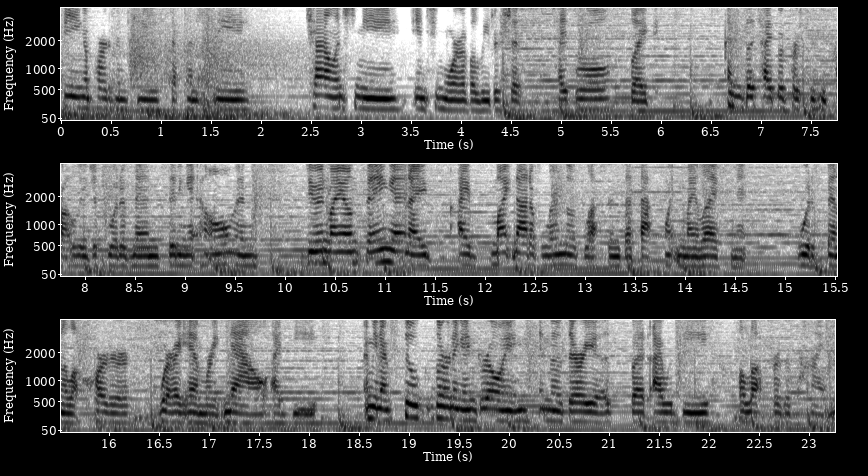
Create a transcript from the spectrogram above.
being a part of Infuse definitely challenged me into more of a leadership type role. Like, I'm the type of person who probably just would have been sitting at home and doing my own thing. And I, I might not have learned those lessons at that point in my life. And it would have been a lot harder where I am right now. I'd be, I mean, I'm still learning and growing in those areas, but I would be a lot further behind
